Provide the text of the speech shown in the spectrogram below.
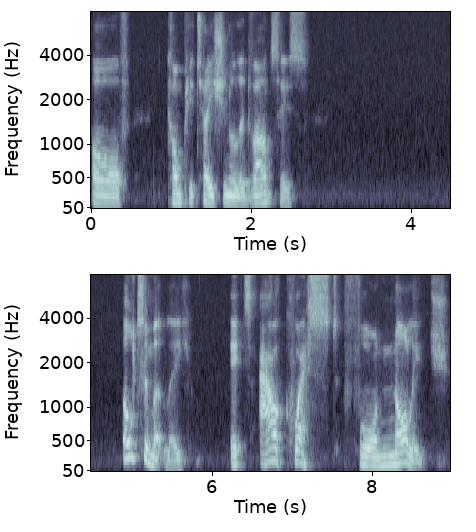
of computational advances. Ultimately, it's our quest for knowledge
